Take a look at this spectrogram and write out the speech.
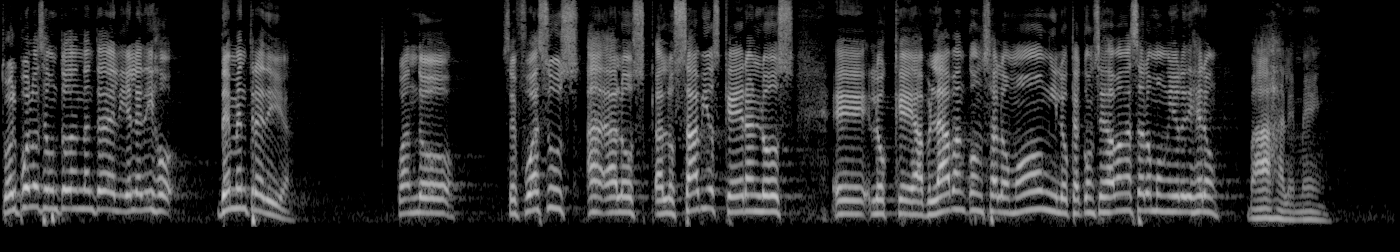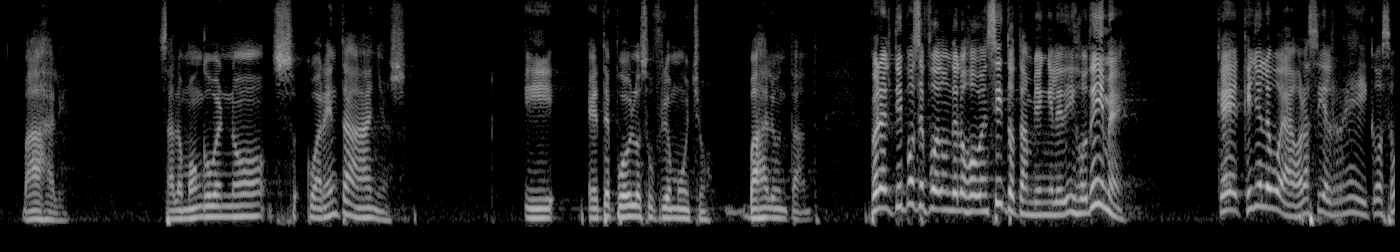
Todo el pueblo se juntó delante de él y él le dijo, deme entre días. Cuando se fue a, sus, a, los, a los, sabios que eran los, eh, los que hablaban con Salomón y los que aconsejaban a Salomón, ellos le dijeron, bájale, men, bájale. Salomón gobernó 40 años y este pueblo sufrió mucho, bájale un tanto. Pero el tipo se fue donde los jovencitos también y le dijo, dime, ¿qué, yo le voy a? Ahora sí, el rey, cosa.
